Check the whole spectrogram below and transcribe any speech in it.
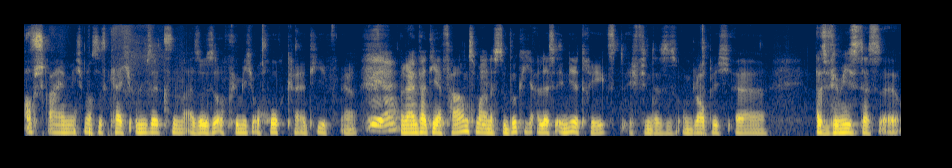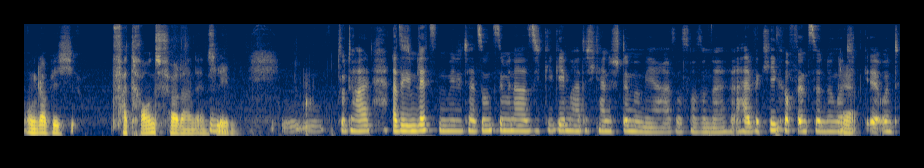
aufschreiben, ich muss es gleich umsetzen. Also ist auch für mich auch hochkreativ. Ja. ja. Und einfach die Erfahrung zu machen, dass du wirklich alles in dir trägst, ich finde, das ist unglaublich, äh, also für mich ist das äh, unglaublich vertrauensfördernd ins mhm. Leben total. Also im letzten Meditationsseminar, das ich gegeben hatte, ich keine Stimme mehr. Also es war so eine halbe Kehlkopfentzündung und, ja. ich, äh, und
